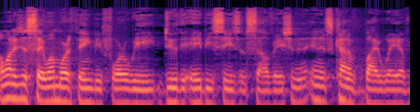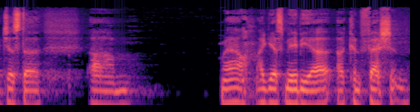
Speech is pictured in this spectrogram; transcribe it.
I want to just say one more thing before we do the ABCs of salvation, and it's kind of by way of just a, um, well, I guess maybe a, a confession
